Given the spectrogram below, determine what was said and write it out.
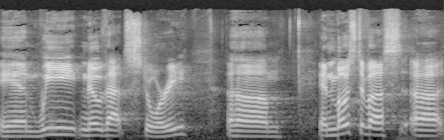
And we know that story. Um, and most of us uh,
